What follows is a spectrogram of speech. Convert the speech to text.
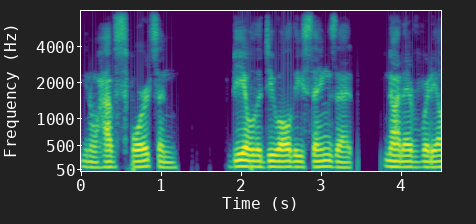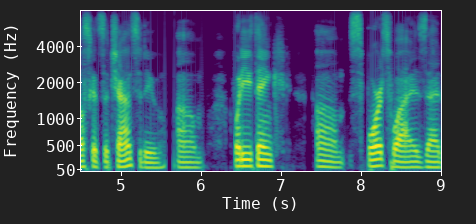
you know, have sports and be able to do all these things that not everybody else gets a chance to do. Um, what do you think um, sports wise that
